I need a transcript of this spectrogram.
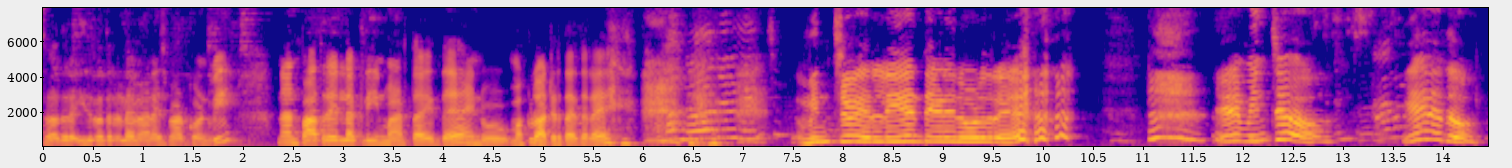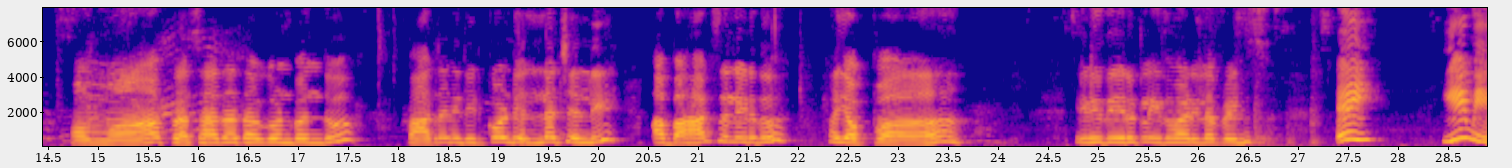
ಸೊ ಅದರ ಇದ್ರದ್ರಲ್ಲೇ ಮ್ಯಾನೇಜ್ ಮಾಡ್ಕೊಂಡ್ವಿ. ನಾನು ಪಾತ್ರೆ ಎಲ್ಲ ಕ್ಲೀನ್ ಮಾಡ್ತಾ ಇದ್ದೆ. ಆ್ಯಂಡ್ ಮಕ್ಕಳು ಆಟಾಡ್ತಾ ಇದ್ದಾರೆ. ಮಿಂಚು ಎಲ್ಲಿ ಅಂತೇಳಿ ನೋಡಿದ್ರೆ ಏ ಮಿಂಚು ಏನದು ಅಮ್ಮ ಪ್ರಸಾದ ತಗೊಂಡು ಬಂದು ಪಾತ್ರೆನಲ್ಲಿ ಇಟ್ಕೊಂಡು ಎಲ್ಲ ಚೆಲ್ಲಿ ಆ ಬಾಕ್ಸಲ್ಲಿ ಹಿಡಿದು ಅಯ್ಯಪ್ಪ ಇದೇನು ಕ್ಲೀನ್ ಮಾಡಿಲ್ಲ ಫ್ರೆಂಡ್ಸ್ ಏಯ್ ఏమి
